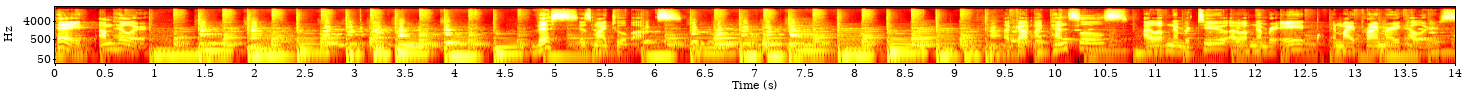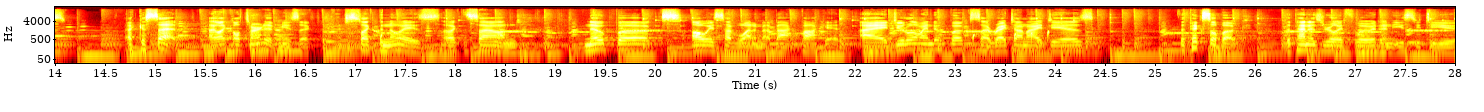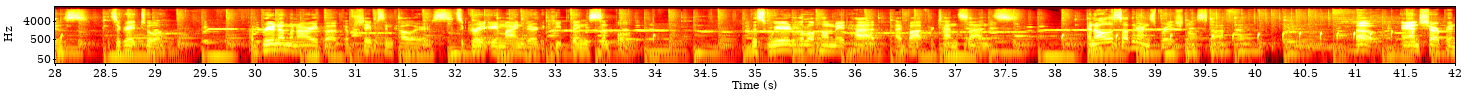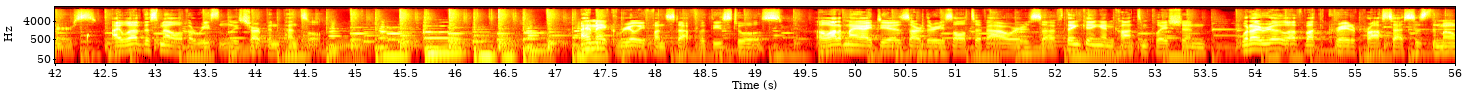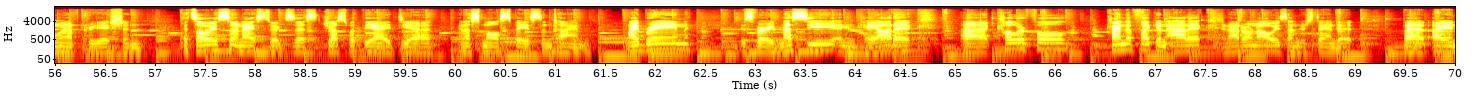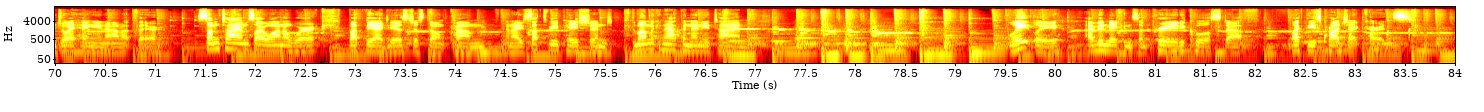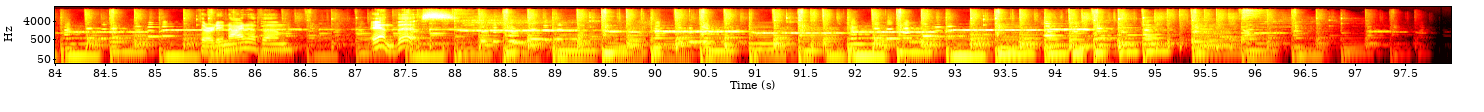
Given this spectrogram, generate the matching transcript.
Hey, I'm Hiller. This is my toolbox. I've got my pencils, I love number two, I love number eight, and my primary colors. A cassette, I like alternative music. I just like the noise, I like the sound. Notebooks, always have one in my back pocket. I doodle in my notebooks, I write down ideas. The Pixelbook, the pen is really fluid and easy to use. It's a great tool. A Bruno Munari book of shapes and colors. It's a great reminder to keep things simple. This weird little homemade hat I bought for 10 cents. And all this other inspirational stuff. Oh, and sharpeners. I love the smell of a recently sharpened pencil. I make really fun stuff with these tools. A lot of my ideas are the result of hours of thinking and contemplation. What I really love about the creative process is the moment of creation. It's always so nice to exist just with the idea in a small space and time. My brain is very messy and chaotic, uh, colorful, kind of like an attic, and I don't always understand it, but I enjoy hanging out up there. Sometimes I want to work, but the ideas just don't come, and I just have to be patient. The moment can happen anytime. Lately, I've been making some pretty cool stuff, like these project cards. 39 of them. And this.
